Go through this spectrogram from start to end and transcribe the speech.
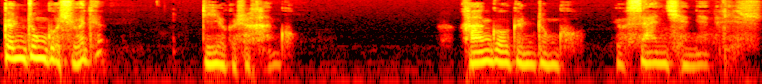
跟中国学的，第一个是韩国。韩国跟中国有三千年的历史，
